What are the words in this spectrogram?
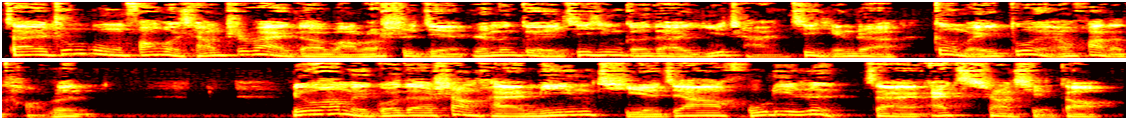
在中共防火墙之外的网络世界，人们对基辛格的遗产进行着更为多元化的讨论。流亡美国的上海民营企业家胡立任在 X 上写道：“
